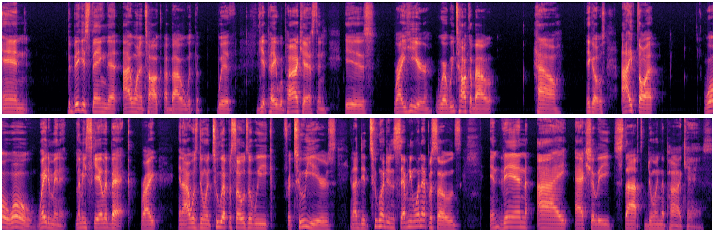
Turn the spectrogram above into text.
And the biggest thing that I want to talk about with the with get paid with podcasting is right here where we talk about how it goes. I thought, whoa, whoa, wait a minute. Let me scale it back, right? And I was doing two episodes a week for two years, and I did 271 episodes. And then I actually stopped doing the podcast.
